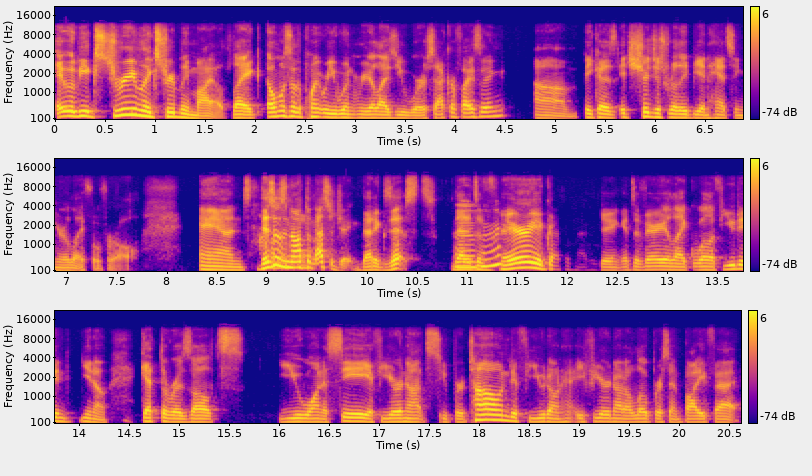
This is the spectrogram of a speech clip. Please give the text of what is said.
it would be extremely, extremely mild, like almost to the point where you wouldn't realize you were sacrificing, um, because it should just really be enhancing your life overall. And this is not the messaging that exists. That mm-hmm. it's a mm-hmm. very aggressive messaging. It's a very like, well, if you didn't, you know, get the results you want to see, if you're not super toned, if you don't, if you're not a low percent body fat,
